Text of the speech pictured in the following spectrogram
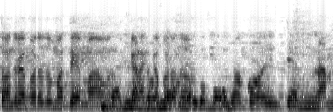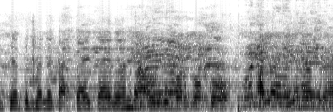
ತೊಂದರೆ ಬರೋದು ಮತ್ತೆ ಮ- ಒಂದು ಕಳಂಕ ಬರೋದು. ಅವ್ರಿಗೂ ಬರ್ಬೇಕು. ಈ ಜನ ನಮ್ ಕ್ಷೇತ್ರದಲ್ಲಿ ಕಷ್ಟ ಆಯ್ತಾ ಇದೆ ಅಂದ್ರೆ ಅವ್ರಿಗೂ ಬರ್ಬೇಕು. ಅಲ್ಲ ಏನಂದ್ರೆ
